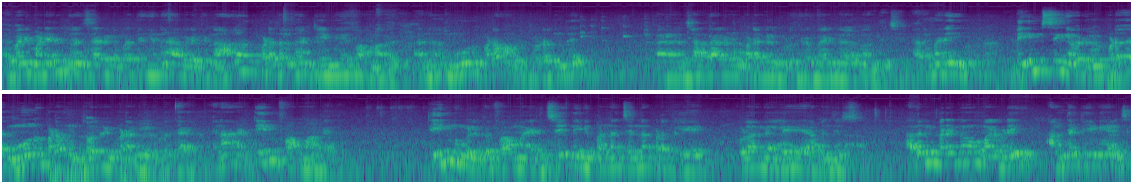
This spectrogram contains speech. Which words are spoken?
அது மாதிரி மணிரத்னம் சாருக்கு பார்த்தீங்கன்னா அவருக்கு நாலாவது படத்தில் தான் டீமே ஃபார்ம் ஆகுது. அதனால மூணு படம் அவர் தொடர்ந்து சாதாரண படங்கள் கொடுக்குற மாதிரி நிலைமை வந்துச்சு. அது மாதிரி பீம் சிங் அவர்கள் கூட மூணு படம் தோல்வி படங்கள் கொடுத்தாரு. ஏன்னா டீம் ஃபார்ம் ஆகாது. டீம் உங்களுக்கு ஃபார்ம் ஆயிடுச்சு நீங்கள் பண்ண சின்ன படத்துலேயே குளங்கள்லேயே அமைஞ்சிருச்சு. அதன் பிறகும் மறுபடியும் அந்த டீமையும் வச்சு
